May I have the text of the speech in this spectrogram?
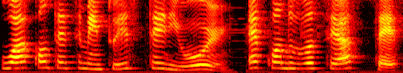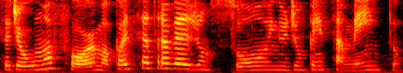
O acontecimento exterior é quando você acessa de alguma forma, pode ser através de um sonho, de um pensamento,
